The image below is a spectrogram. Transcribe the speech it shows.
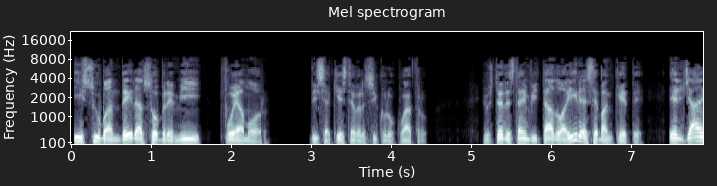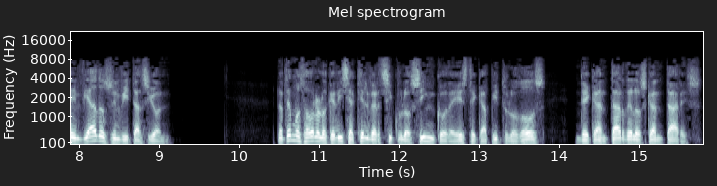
y su bandera sobre mí fue amor. Dice aquí este versículo cuatro. Y usted está invitado a ir a ese banquete. Él ya ha enviado su invitación. Notemos ahora lo que dice aquel versículo cinco de este capítulo dos de Cantar de los Cantares.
